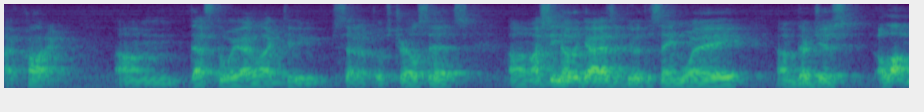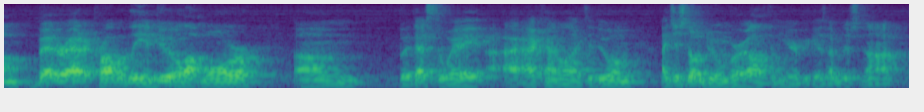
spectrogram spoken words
I've caught him. Um, that's the way I like to set up those trail sets. Um, I've seen other guys that do it the same way. Um, they're just a lot better at it probably and do it a lot more. Um, but that's the way I, I kind of like to do them. I just don't do them very often here because I'm just not,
